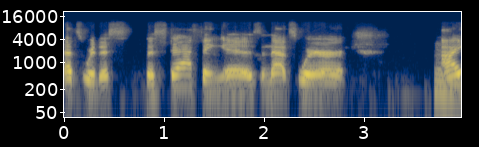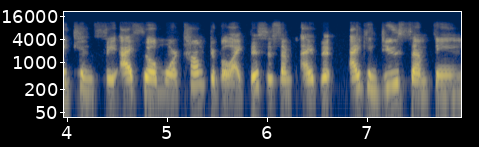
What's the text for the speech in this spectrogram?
that's where this the staffing is and that's where mm-hmm. i can feel i feel more comfortable. Like this is something I, I can do something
